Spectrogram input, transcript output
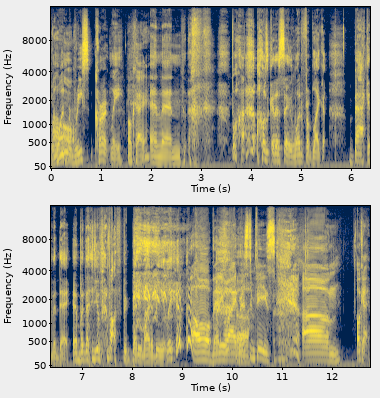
Oh. One rec- currently. Okay. And then I was gonna say one from like back in the day, but then you pick Betty White immediately. Oh, Betty White, rest Uh. in peace. Um, okay.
